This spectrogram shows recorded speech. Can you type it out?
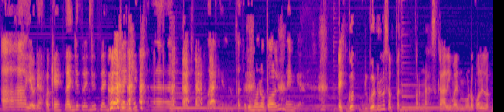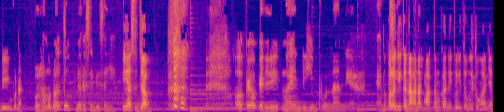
ah ya udah oke lanjut lanjut lanjut main gitar main apa tadi monopoli main nggak Eh, gue gue dulu sempet pernah sekali main monopoli loh di himpunan. oh lama banget tuh beresnya biasanya Iya sejam. Oke oke jadi main di himpunan ya. MC Apalagi kena himpunan. anak matem kan itu hitung-hitungannya.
